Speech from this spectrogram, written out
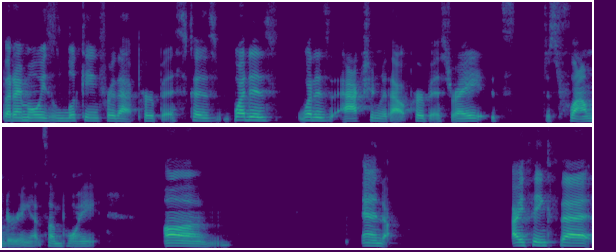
but I'm always looking for that purpose cuz what is what is action without purpose, right? It's just floundering at some point. Um and I think that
